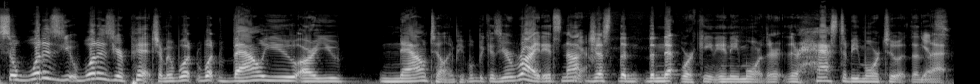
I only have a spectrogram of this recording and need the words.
so, what is your what is your pitch? I mean, what what value are you now telling people? Because you're right, it's not Yeah. just the the networking anymore. There there has to be more to it than Yes. that.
